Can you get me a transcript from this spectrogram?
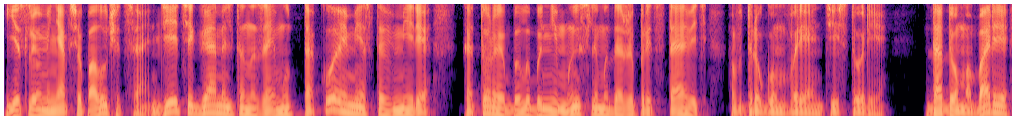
Если у меня все получится, дети Гамильтона займут такое место в мире, которое было бы немыслимо даже представить в другом варианте истории. До дома Барри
